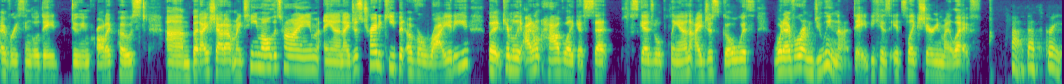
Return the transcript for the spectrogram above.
every single day doing product post um, but i shout out my team all the time and i just try to keep it a variety but kimberly i don't have like a set schedule plan. I just go with whatever I'm doing that day because it's like sharing my life. Yeah, that's great.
